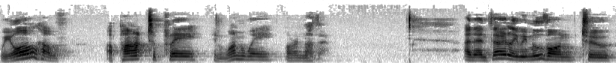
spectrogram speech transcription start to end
We all have a part to play in one way or another. And then thirdly, we move on to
